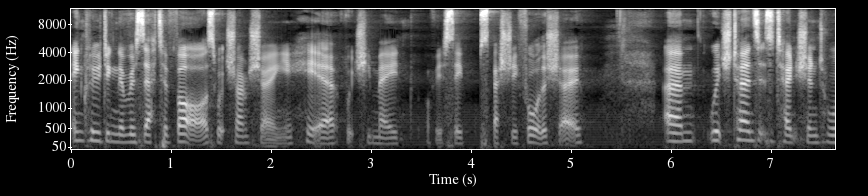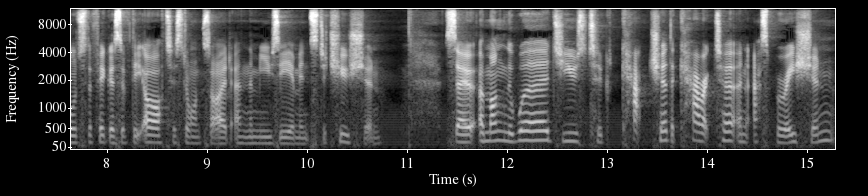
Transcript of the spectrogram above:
including the Rosetta vase, which I'm showing you here, which he made obviously especially for the show, um, which turns its attention towards the figures of the artist on side and the museum institution. So, among the words used to capture the character and aspiration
